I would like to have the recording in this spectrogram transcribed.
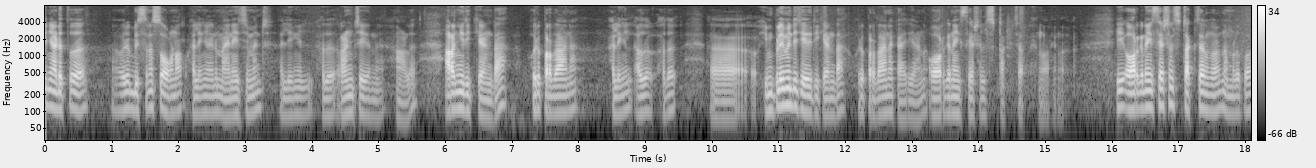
ഇനി അടുത്തത് ഒരു ബിസിനസ് ഓണർ അല്ലെങ്കിൽ അതിന് മാനേജ്മെന്റ് അല്ലെങ്കിൽ അത് റൺ ചെയ്യുന്ന ആൾ അറിഞ്ഞിരിക്കേണ്ട ഒരു പ്രധാന അല്ലെങ്കിൽ അത് അത് ഇംപ്ലിമെന്റ് ചെയ്തിരിക്കേണ്ട ഒരു പ്രധാന കാര്യമാണ് ഓർഗനൈസേഷൻ സ്ട്രക്ചർ എന്ന് പറയുന്നത്. ഈ ഓർഗനൈസേഷൻ സ്ട്രക്ചർ എന്ന് പറഞ്ഞാൽ നമ്മളിപ്പോൾ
